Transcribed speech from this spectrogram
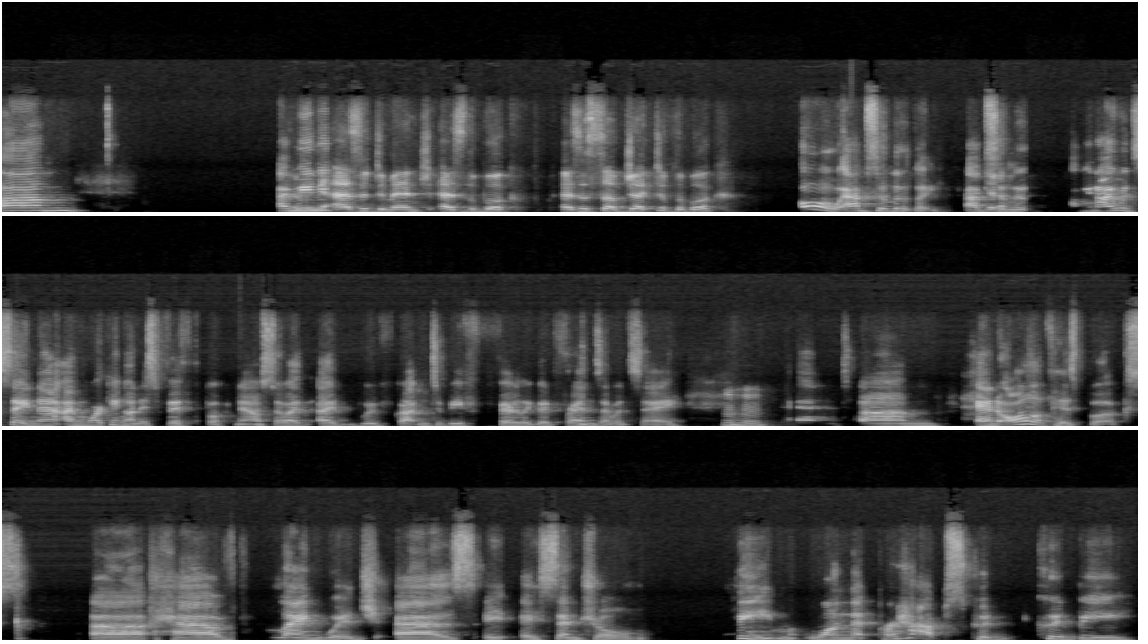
Um, I, I mean, mean, as a dimension, as the book, as a subject of the book. Oh, absolutely, absolutely. Yeah. I mean, I would say now I'm working on his fifth book now, so I, I we've gotten to be fairly good friends, I would say. Mm-hmm. And um, and all of his books uh, have language as a, a central theme, one that perhaps could could be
